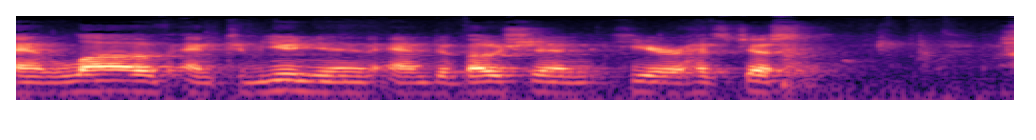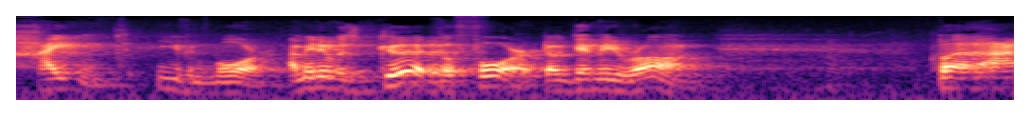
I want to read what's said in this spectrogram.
and love and communion and devotion here has just heightened even more. I mean, it was good before, don't get me wrong. But I,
